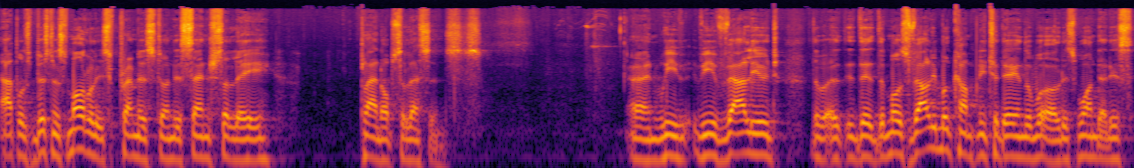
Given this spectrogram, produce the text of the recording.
Apple's business model is premised on essentially planned obsolescence. And we, we valued the, the, the, most valuable company today in the world is one that is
